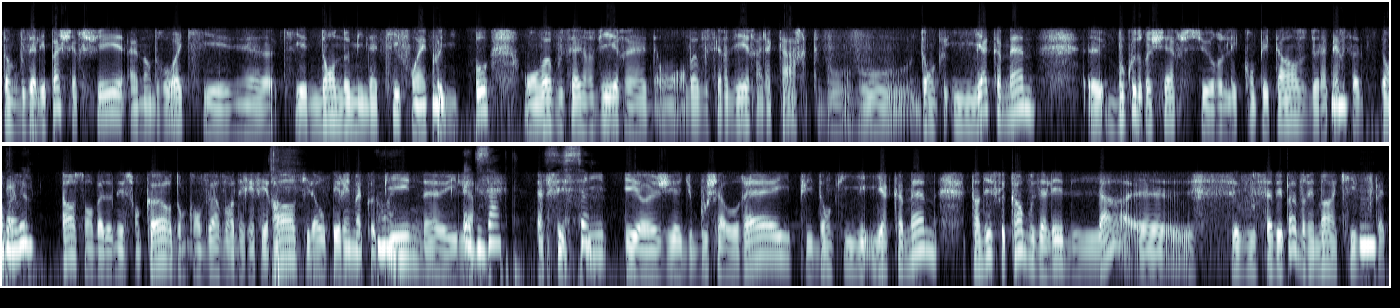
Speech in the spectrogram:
Donc vous n'allez pas chercher un endroit qui est euh, qui est non nominatif ou incognito où on va vous servir euh, on va vous servir à la carte. Vous, vous donc il y a quand même euh, beaucoup de recherches sur les compétences de la personne. Ben on va donner son corps, donc on veut avoir des références. Il a opéré ma copine, euh, il, a, fait ci, et euh, j'ai du bouche à oreille, puis donc il y, a quand même. Tandis que quand vous allez là, euh, vous savez pas vraiment à qui vous mm. faites.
